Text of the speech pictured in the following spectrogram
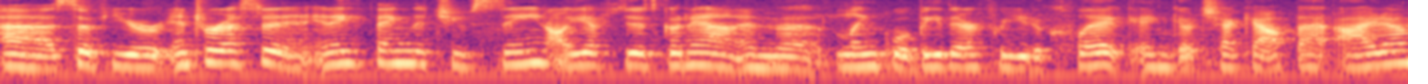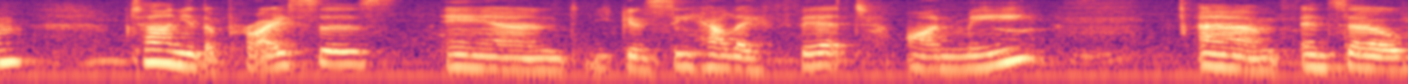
Uh, so if you're interested in anything that you've seen, all you have to do is go down and the link will be there for you to click and go check out that item. I'm telling you the prices and you can see how they fit on me. Um, and so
